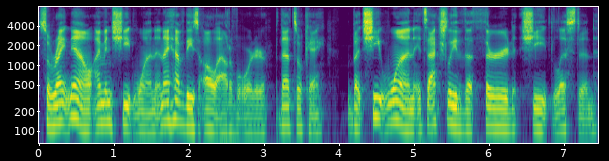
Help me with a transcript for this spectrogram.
So right now I'm in sheet one and I have these all out of order, but that's okay. But sheet one, it's actually the third sheet listed.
